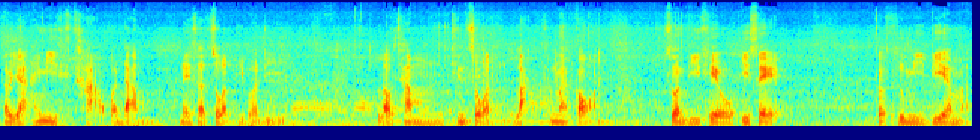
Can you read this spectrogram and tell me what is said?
เราอยากให้มีขาวกับดำในสัดส่วนที่พอดี เราทำชิ้นส่วนหลักขึ้นมาก่อน ส่วนดีเทลพิเศษก็คือมีเดียมอะ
